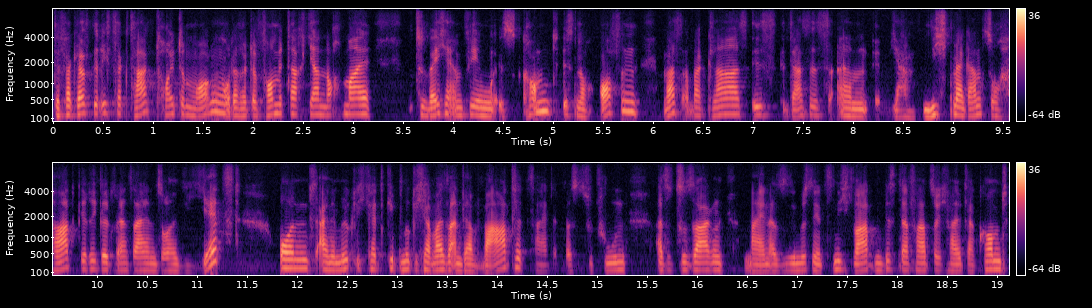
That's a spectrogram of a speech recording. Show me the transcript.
Der Verkehrsgerichtstag tagt heute Morgen oder heute Vormittag ja nochmal, zu welcher Empfehlung es kommt, ist noch offen. Was aber klar ist, ist, dass es ähm, ja nicht mehr ganz so hart geregelt sein soll wie jetzt und eine Möglichkeit gibt, möglicherweise an der Wartezeit etwas zu tun. Also zu sagen, nein, also Sie müssen jetzt nicht warten, bis der Fahrzeughalter kommt,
